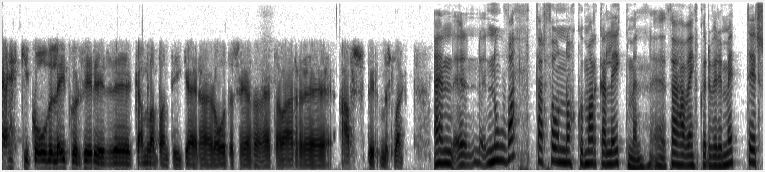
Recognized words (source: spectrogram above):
ekki góðu leikur fyrir eh, gamla bandi í gær, það er ótaf að segja það, þetta var afspyrnuslagt. En nú vantar þó nokkuð marga leikmenn, það hafa einhverju verið mittir,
